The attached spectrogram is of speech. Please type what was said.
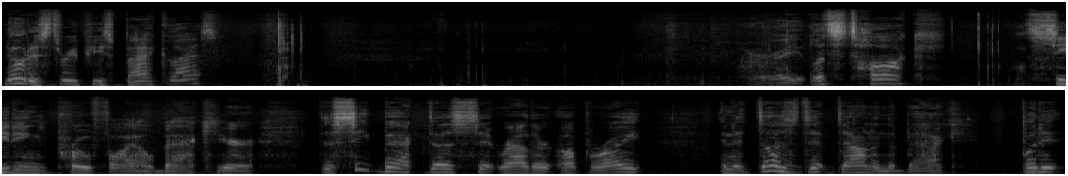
Notice three-piece back glass. All right, let's talk seating profile back here. The seat back does sit rather upright and it does dip down in the back, but it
